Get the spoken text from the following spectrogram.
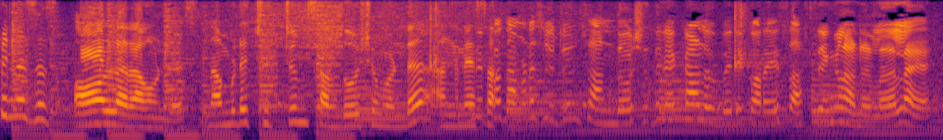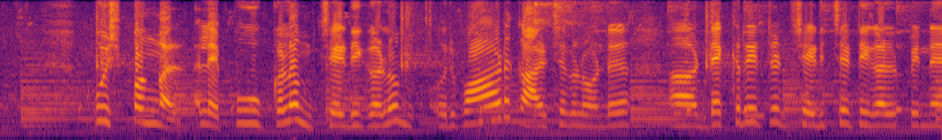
ഹാപ്പിനെസ് ഇസ് ഓൾ അറൗണ്ട് നമ്മുടെ ചുറ്റും സന്തോഷമുണ്ട്. അങ്ങനെ നമ്മുടെ ചുറ്റും സന്തോഷത്തിനേക്കാൾ ഉപരി കുറെ സസ്യങ്ങളാണുള്ളത് അല്ലേ? പുഷ്പങ്ങൾ അല്ലെ? പൂക്കളും ചെടികളും ഒരുപാട് കാഴ്ചകളുണ്ട്. ഡെക്കറേറ്റഡ് ചെടിച്ചട്ടികൾ പിന്നെ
